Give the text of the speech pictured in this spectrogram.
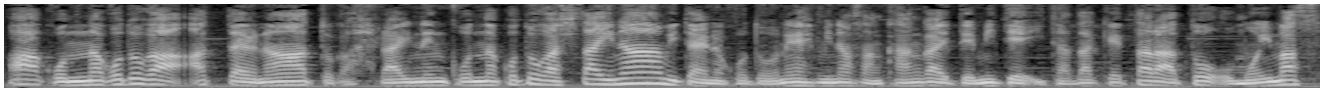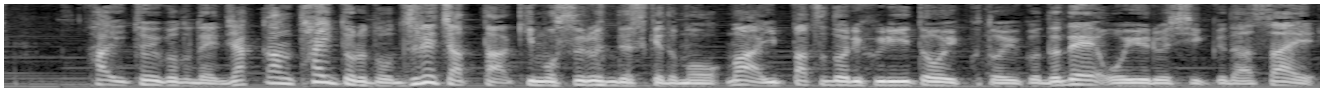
ああ、こんなことがあったよなとか、来年こんなことがしたいなみたいなことをね、皆さん考えてみていただけたらと思います。はい、ということで若干タイトルとずれちゃった気もするんですけども、まあ一発撮りフリートークということでお許しください。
